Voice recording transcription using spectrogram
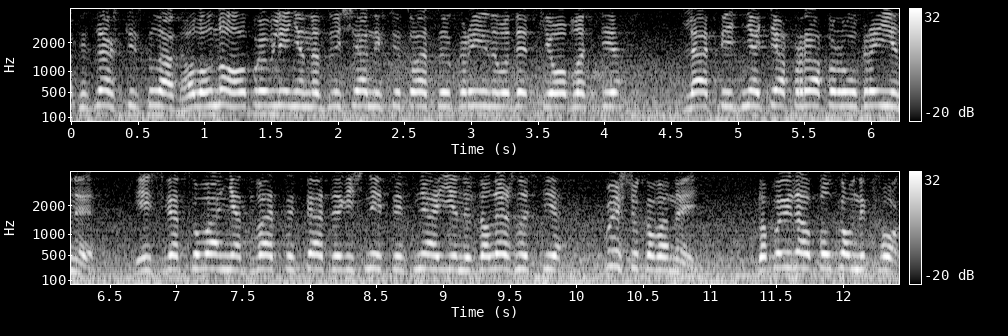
офіцерський склад головного управління надзвичайних ситуацій України в Одеській області для підняття прапору України і святкування 25-ї річниці з дня її незалежності вишикуваний. Доповідав полковник Фок.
